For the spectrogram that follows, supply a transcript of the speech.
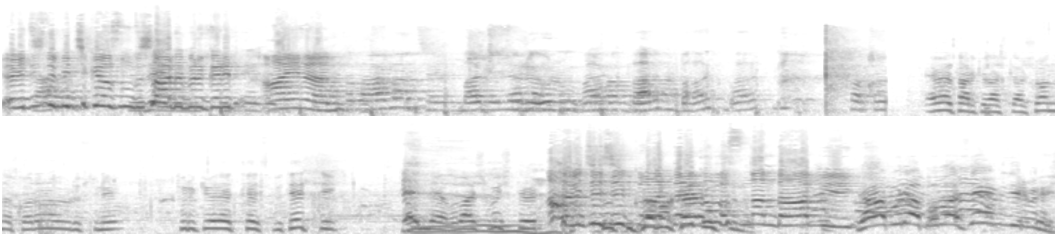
Evet işte bir çıkıyorsun dışarıda böyle garip. Aynen. Bak sürüyorum bak bak bak bak. Evet arkadaşlar şu anda koronavirüsünü Türkiye'de tespit ettik. Elle bulaşmıştır. Abi çocuğun kulakları kafasından daha büyük. ya buna babası emzirmiş.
